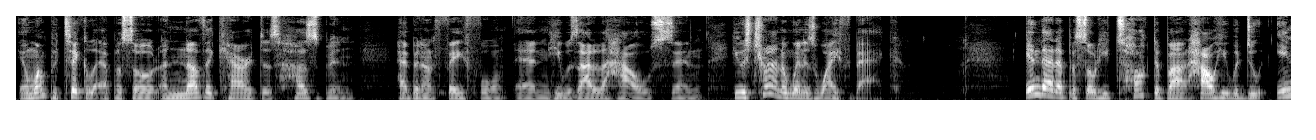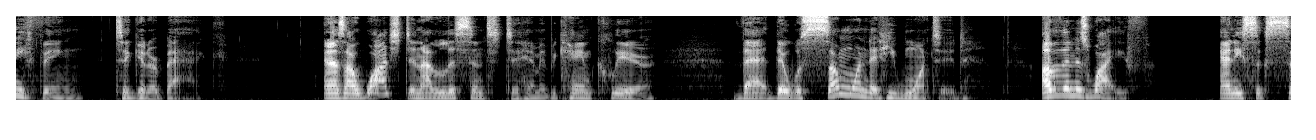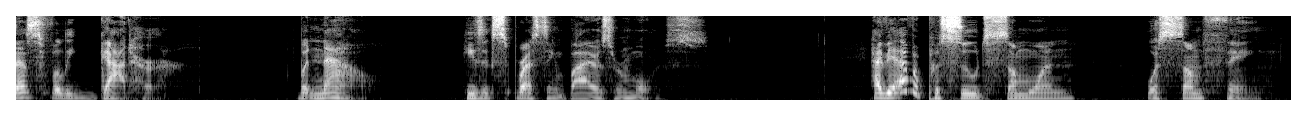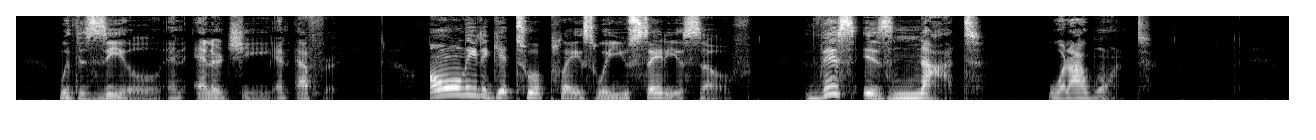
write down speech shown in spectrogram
in one particular episode, another character's husband had been unfaithful and he was out of the house and he was trying to win his wife back. In that episode, he talked about how he would do anything to get her back. And as I watched and I listened to him, it became clear that there was someone that he wanted other than his wife, and he successfully got her. But now he's expressing buyer's remorse. Have you ever pursued someone or something with zeal and energy and effort, only to get to a place where you say to yourself, This is not what I want?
